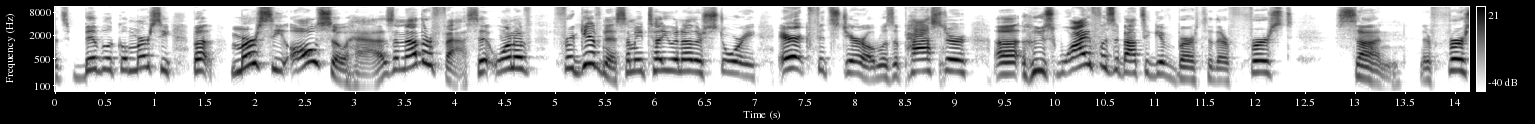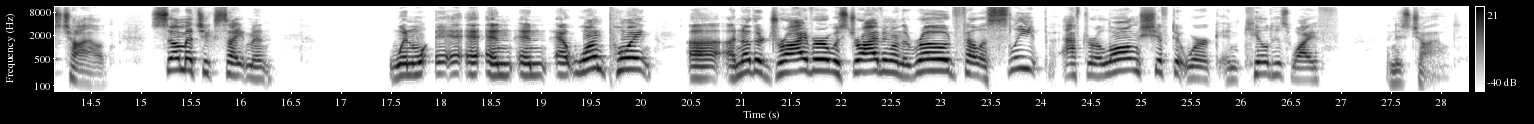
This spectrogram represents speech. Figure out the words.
that's biblical mercy. But mercy also has another facet, one of forgiveness. Let me tell you another story. Eric Fitzgerald was a pastor uh, whose wife was about to give birth to their first son, their first child. So much excitement. When and and at one point, uh, another driver was driving on the road, fell asleep after a long shift at work, and killed his wife and his child.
